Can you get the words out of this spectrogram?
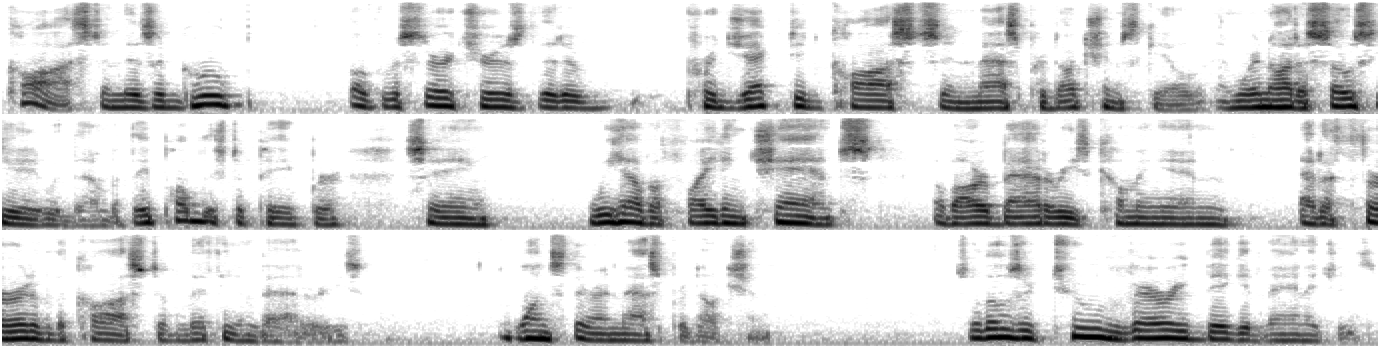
cost, and there's a group of researchers that have projected costs in mass production scale, and we're not associated with them, but they published a paper saying we have a fighting chance of our batteries coming in at a third of the cost of lithium batteries once they're in mass production. So those are two very big advantages.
